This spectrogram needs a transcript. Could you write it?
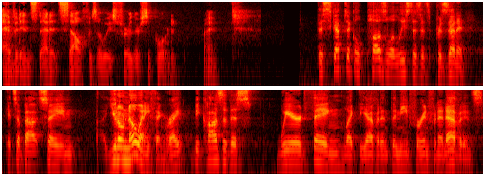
evidence that itself is always further supported, right? The skeptical puzzle, at least as it's presented, it's about saying uh, you don't know anything, right? Because of this weird thing, like the evident, the need for infinite evidence.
